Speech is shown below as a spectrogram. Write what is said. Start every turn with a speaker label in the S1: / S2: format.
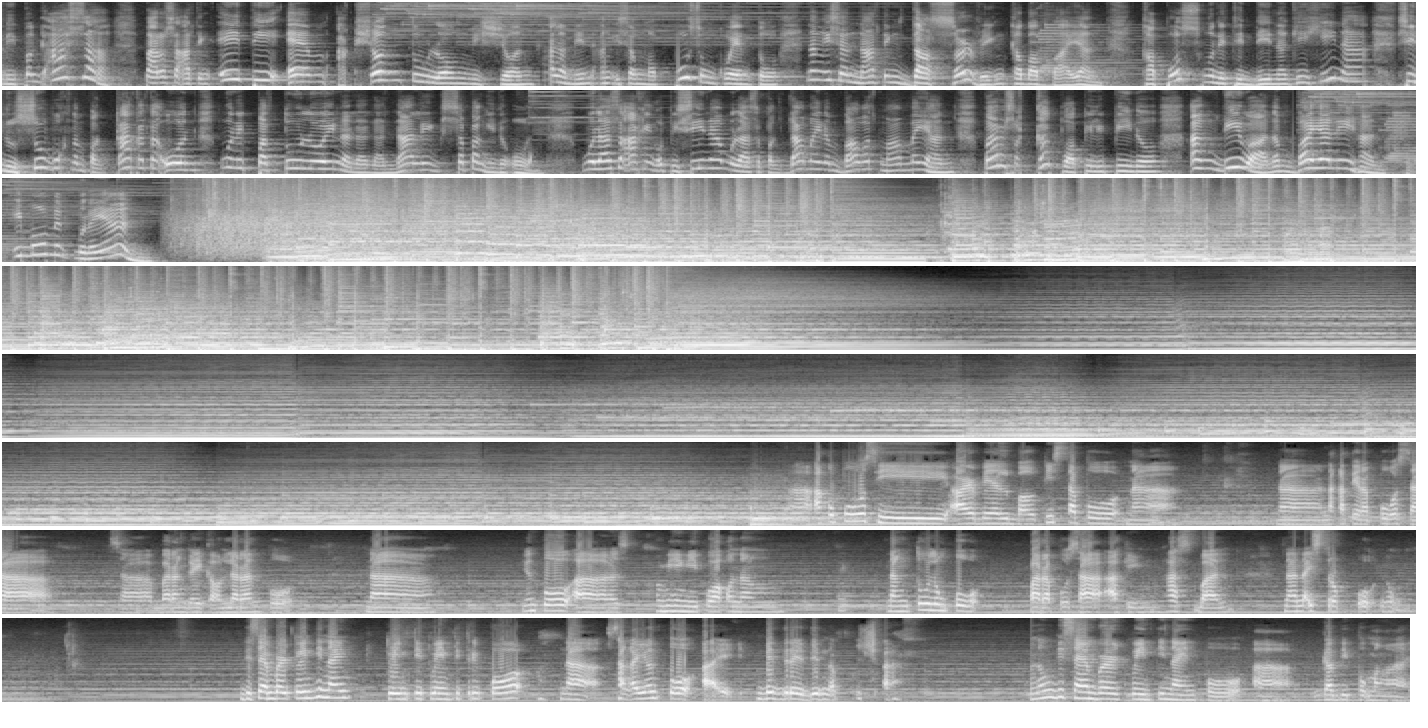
S1: may pag-asa para sa ating ATM Aksyon Tulong Misyon. Alamin ang isang mapusong kwento ng isa nating deserving kababayan. Kapos ngunit hindi naghihina, sinusubok ng pagkakataon ngunit patuloy na nananalig sa Panginoon. Mula sa aking opisina, mula sa pagdamay ng bawat mamayan para sa kapwa Pilipino, ang diwa ng bayanihan. I-moment mo na yan!
S2: Ako po si Arbel Bautista po na na nakatira po sa sa Barangay Kaunlaran po na yun po ah, humihingi po ako ng ng tulong po para po sa aking husband na na-stroke po nung December 29, 2023 po na sa ngayon po ay bedridden na po siya. Noong December 29 po, ah, gabi po mga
